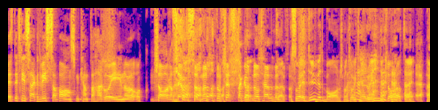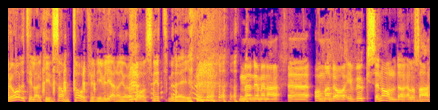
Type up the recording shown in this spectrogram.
Det, det finns säkert vissa barn som kan ta heroin och, och klara sig också, men de flesta går nog åt helvete. Så är du ett barn som har tagit heroin och klarat dig, hör av dig till Arkivsamtal för vi vill gärna göra ett avsnitt med dig. Men jag menar, eh, om man då i vuxen ålder eller så här,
